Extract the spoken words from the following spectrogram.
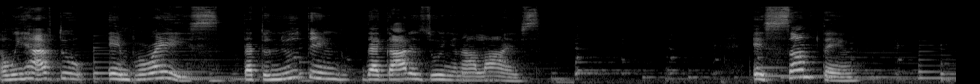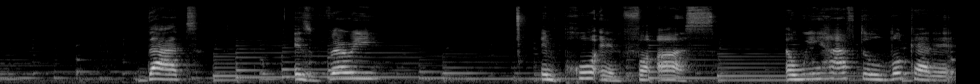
And we have to embrace that the new thing that God is doing in our lives is something that is very important for us. And we have to look at it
